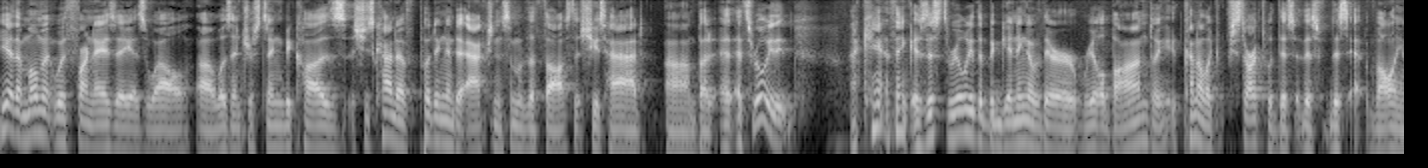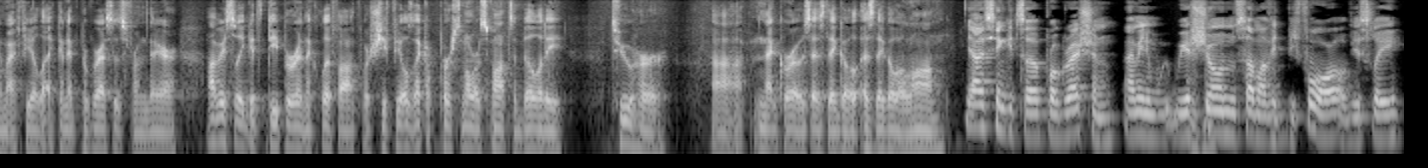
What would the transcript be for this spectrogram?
Yeah, the moment with Farnese as well uh, was interesting because she's kind of putting into action some of the thoughts that she's had. Um, but it's really, I can't think. Is this really the beginning of their real bond? Like, it kind of like starts with this this this volume. I feel like, and it progresses from there. Obviously, it gets deeper in the Qliphoth where she feels like a personal responsibility to her, uh, and that grows as they go as they go along. Yeah, I think it's a progression. I mean, we- we have shown some of it before, obviously,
